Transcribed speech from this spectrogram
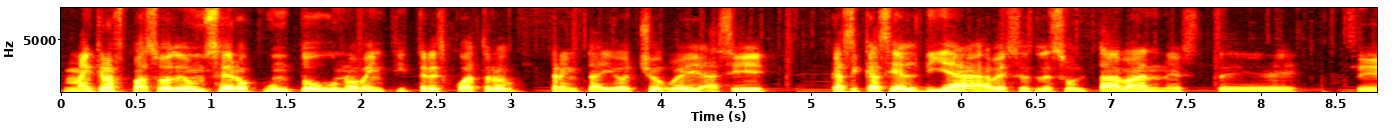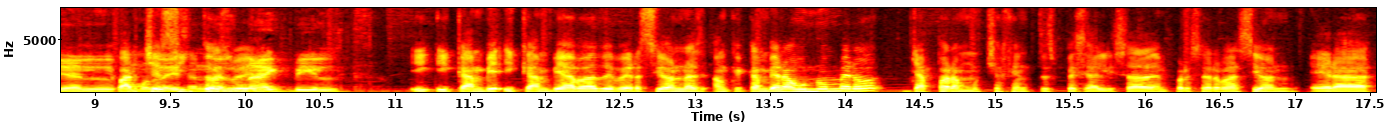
Minecraft pasó de un 0.123.438, güey, así casi casi al día, a veces le soltaban este Sí, el. Parchecitos, El güey. Night Build. y, y, cambia- y cambiaba de versión, aunque cambiara un número, ya para mucha gente especializada en preservación era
